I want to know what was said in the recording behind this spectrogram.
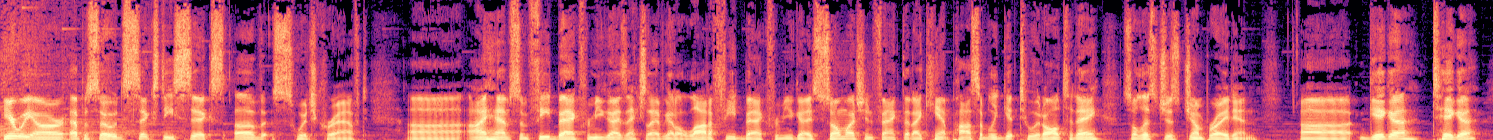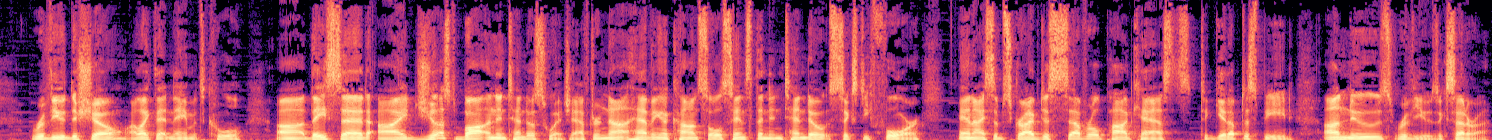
Here we are, episode 66 of Switchcraft. Uh, I have some feedback from you guys. Actually, I've got a lot of feedback from you guys. So much, in fact, that I can't possibly get to it all today. So let's just jump right in. Uh, Giga Tiga reviewed the show. I like that name, it's cool. Uh, they said, I just bought a Nintendo Switch after not having a console since the Nintendo 64, and I subscribed to several podcasts to get up to speed on news, reviews, etc.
